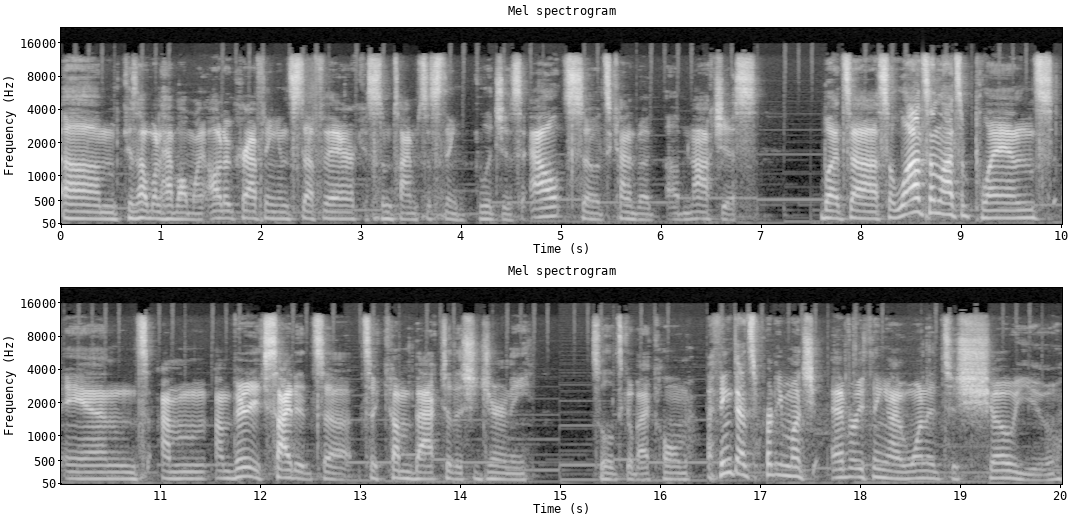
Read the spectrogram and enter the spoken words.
Um, because I want to have all my auto crafting and stuff there. Because sometimes this thing glitches out, so it's kind of a, obnoxious. But uh, so lots and lots of plans, and I'm I'm very excited to to come back to this journey. So let's go back home. I think that's pretty much everything I wanted to show you.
